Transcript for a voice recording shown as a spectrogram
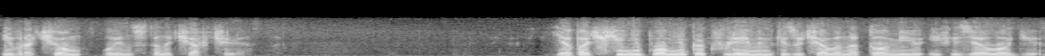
и врачом Уинстона Черчилля. Я почти не помню, как Флеминг изучал анатомию и физиологию.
